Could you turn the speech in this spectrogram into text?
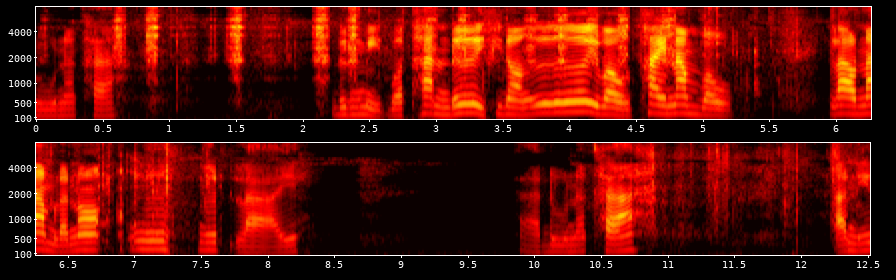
ดูนะคะ ดึงมีดบ่ท่านเด้ยพี่น้องเอ้ยเบาไทยน้ำเบา เล่าน้ำแล้วเนาะเออเงืดหลายดูนะคะ อันนี้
